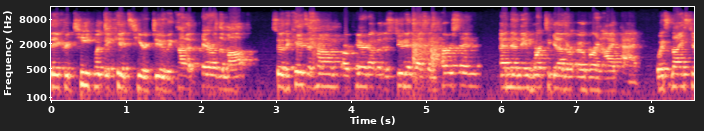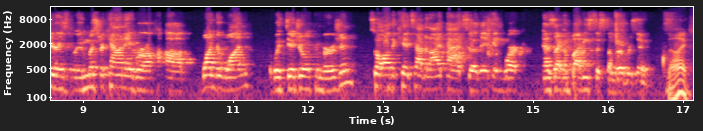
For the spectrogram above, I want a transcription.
they critique what the kids here do. We kind of pair them up. So the kids at home are paired up with a student that's in person, and then they work together over an iPad. What's nice here is in Worcester County, we're one to one with digital conversion. So all the kids have an iPad so they can work as like a buddy system over Zoom. Nice.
